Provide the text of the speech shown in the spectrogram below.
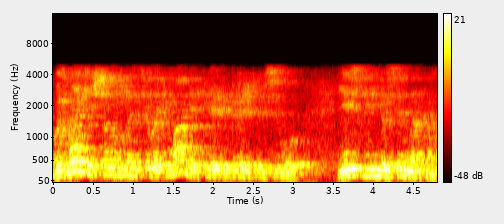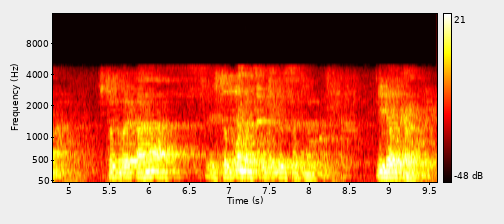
Вы знаете, что нужно сделать маме прежде, всего, если ее сын наркоман, чтобы она, чтобы он освободился от наркотиков или алкоголя.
